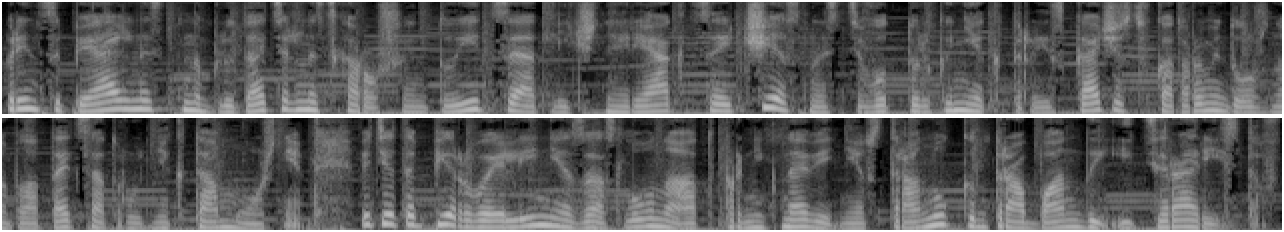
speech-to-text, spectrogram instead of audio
Принципиальность, наблюдательность, хорошая интуиция, отличная реакция, честность – вот только некоторые из качеств, которыми должен обладать сотрудник таможни. Ведь это первая линия заслона от проникновения в страну контрабанды и террористов.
